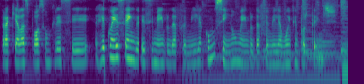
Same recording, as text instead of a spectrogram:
para que elas possam crescer reconhecendo esse membro da família como sim um membro da família muito importante.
